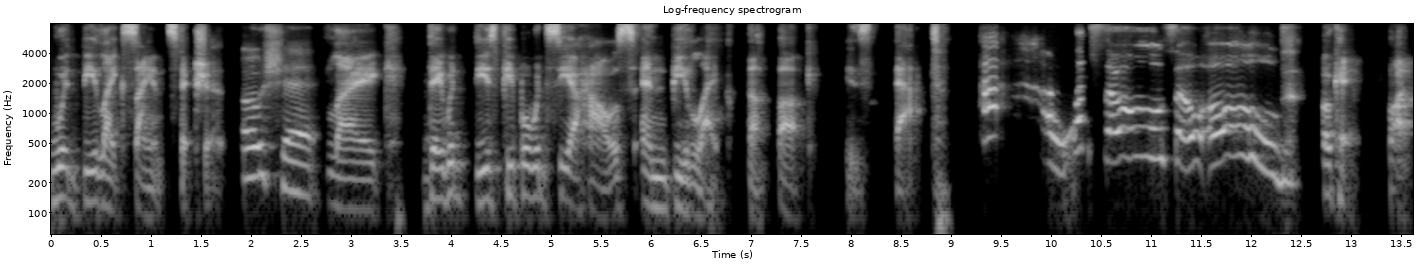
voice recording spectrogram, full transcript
would be like science fiction. Oh shit. Like they would these people would see a house and be like, the fuck is that? Ah, that's so so old. Okay. But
